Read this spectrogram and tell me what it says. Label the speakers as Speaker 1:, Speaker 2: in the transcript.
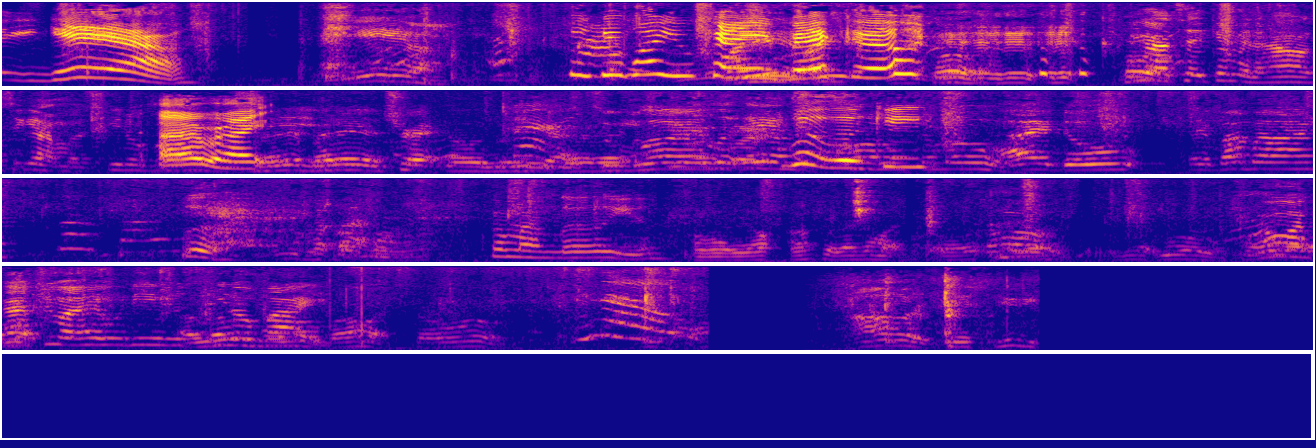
Speaker 1: Yeah.
Speaker 2: Yeah.
Speaker 1: Look at why you came back up.
Speaker 2: You gotta take him in the house. He got mosquito bites.
Speaker 1: All right.
Speaker 3: But they attract those niggas. Got
Speaker 2: Look.
Speaker 1: Look, look, Keith.
Speaker 2: Alright, dude. Hey, bye bye.
Speaker 1: Look. Come on, love you.
Speaker 2: Come on.
Speaker 3: Oh,
Speaker 2: I got you out here with these mosquito bites.
Speaker 3: No.
Speaker 2: you.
